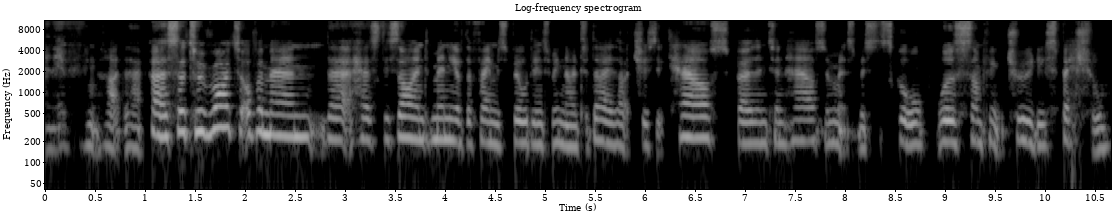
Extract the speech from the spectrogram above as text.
and everything like that. Uh, so to write of a man that has designed many of the famous buildings we know today, like Chiswick House, Burlington House and Westminster School was something truly special.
